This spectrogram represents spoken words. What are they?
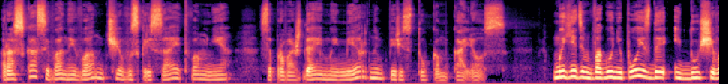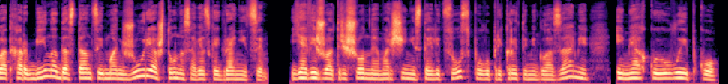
Рассказ ивана ивановича воскресает во мне сопровождаемый мерным перестуком колес. Мы едем в вагоне поезда идущего от харбина до станции маньчжурия что на советской границе. Я вижу отрешенное морщинистое лицо с полуприкрытыми глазами и мягкую улыбку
